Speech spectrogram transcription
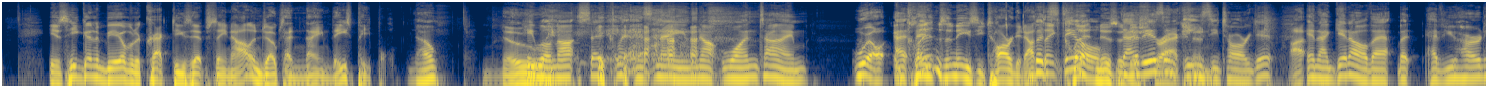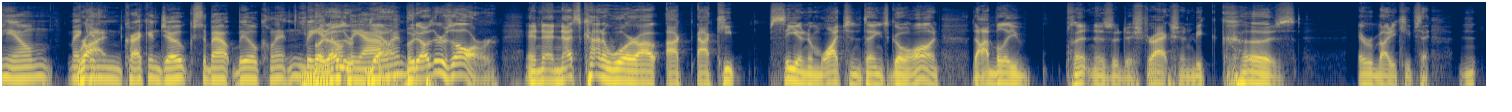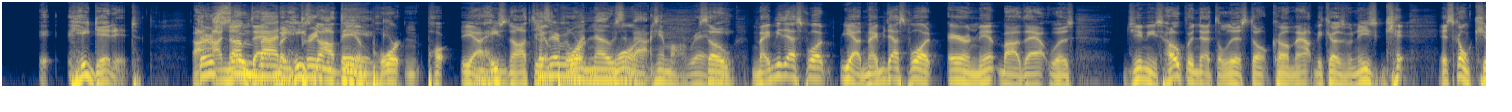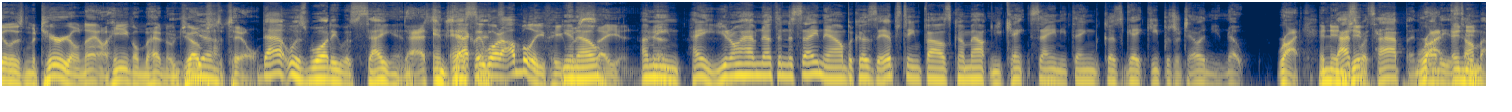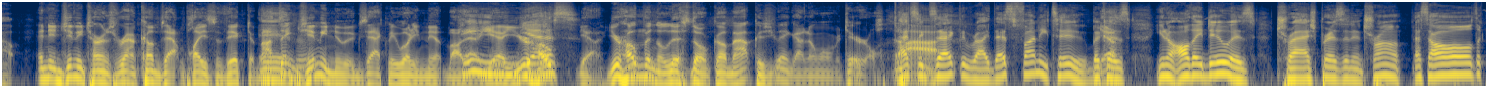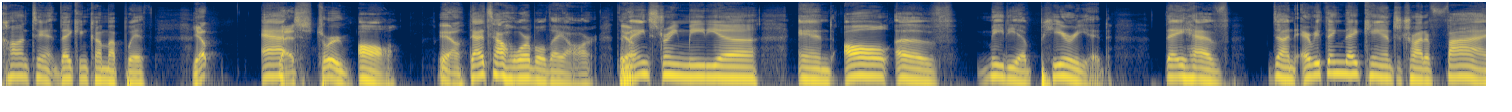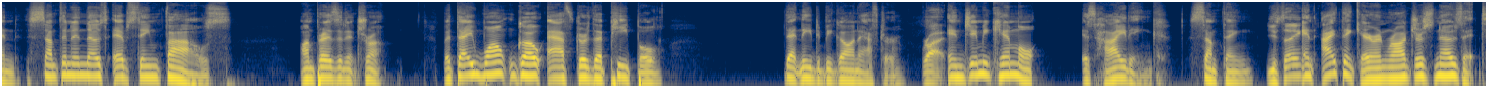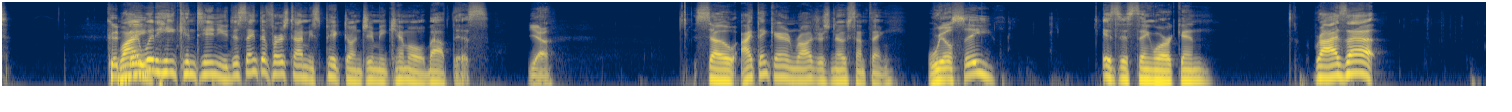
is he going to be able to crack these Epstein Island jokes and name these people? No, No. he will not say Clinton's name not one time. Well, I- Clinton's an easy target. I think still, Clinton is a distraction. that is an easy target, I- and I get all that. But have you heard him making Right. cracking jokes about Bill Clinton being but on other, the yeah, island? but others are, and and that's kind of where I, I I keep seeing and watching things go on. I believe Clinton is a distraction because everybody keeps saying he did it. I- There's I, know that, but he's not big. the important part. Yeah, he's mm-hmm. not the important everyone knows one. about him already. So maybe that's what. Yeah, maybe that's what Aaron meant by that was Jimmy's hoping that the list don't come out because when he's get, it's gonna kill his material now. He ain't gonna have no jokes Yeah. to tell. That was what he was saying. That's exactly what. I believe he you was know, saying. I man. mean, hey, you don't have nothing to say now because the Epstein files come out and you can't say anything because gatekeepers are telling you no. right? And then That's Jim- what's happened, what Right? he's and talking then, about. And then Jimmy turns around, comes out, and plays the victim. I think Mhm. Jimmy knew exactly what he meant by that. He- Yeah, you're yes. hope, yeah, you're hoping the list don't come out because you ain't got no more material. That's exactly right. That's funny too because you know all they do is trash President Trump. That's all the content they can come up with Yep, at that's true. all. Yeah, That's how horrible they are. The Yeah. mainstream media and all of media, period, they have done everything they can to try to find something in those Epstein files on President Trump. But they won't go after the people that need to be gone after. right. And Jimmy Kimmel is hiding something. you think? And I think Aaron Rodgers knows it. Could Why be. would he continue? This ain't the first time he's picked on Jimmy Kimmel about this. Yeah, So I think Aaron Rodgers knows something. we'll see. Is this thing working? Rise up.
